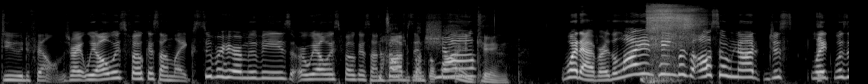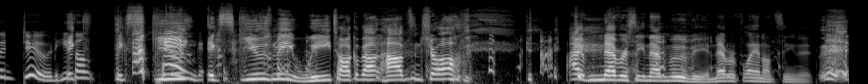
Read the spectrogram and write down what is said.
dude films, right? We always focus on like superhero movies or we always focus on We Hobbs and the Shaw. Lion King. Whatever. The Lion King was also not just like was a dude. He's Ex- a excuse, king. excuse me. We talk about Hobbs and Shaw. I've never seen that movie and never plan on seeing it. Eh,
